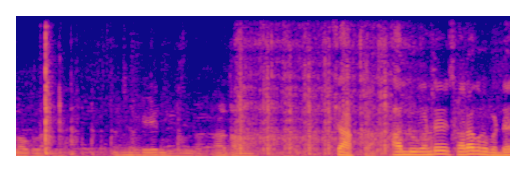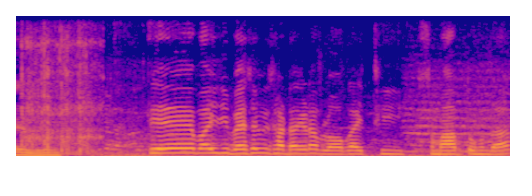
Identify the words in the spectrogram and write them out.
ਲੋਕ ਲੱਗ ਗਿਆ। ਅੱਛਾ ਫੇਰ ਨਹੀਂ ਹੁੰਦਾ। ਆ ਤਾਂ ਚੱਕ। ਆਲੂ ਗੰਡੇ ਸਾਰਾ ਕੁਝ ਵੱਢਿਆ ਜਾਊ ਇਹਦੇ ਵਿੱਚ। ਤੇ ਬਾਈ ਜੀ ਵੈਸੇ ਵੀ ਸਾਡਾ ਜਿਹੜਾ ਵਲੌਗ ਆ ਇੱਥੇ ਸਮਾਪਤ ਹੁੰਦਾ।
